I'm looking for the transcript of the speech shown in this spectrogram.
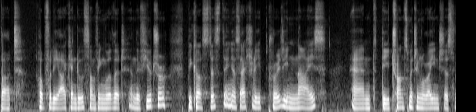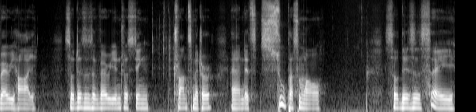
but hopefully I can do something with it in the future because this thing is actually pretty nice and the transmitting range is very high. So this is a very interesting transmitter and it's super small. So this is a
